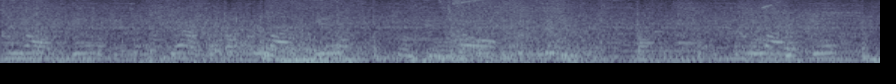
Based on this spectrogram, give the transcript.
Like, like it. Like it.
